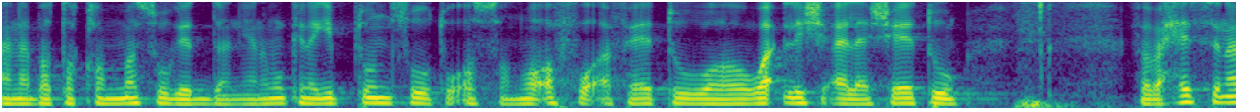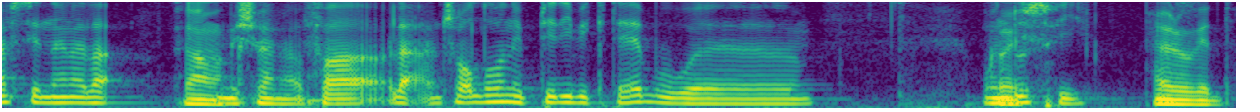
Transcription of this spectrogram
أنا بتقمصه جدا. يعني ممكن أجيب تون صوته أصلا وأقف وقفاته وأقلش قلاشاته. فبحس نفسي إن أنا لا فاهمك. مش أنا. فلا إن شاء الله نبتدي بكتاب و... وندوس فيه. حلو جدا.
